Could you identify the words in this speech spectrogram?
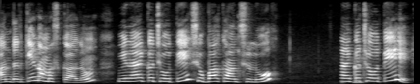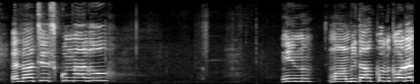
అందరికీ నమస్కారం. వినాయక చవితి శుభాకాంక్షలు. వినాయక చవితి ఎలా చేసుకున్నారు? నేను మామిడాకులు కూడా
